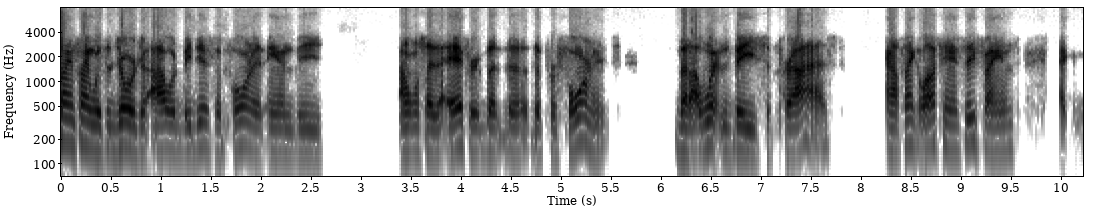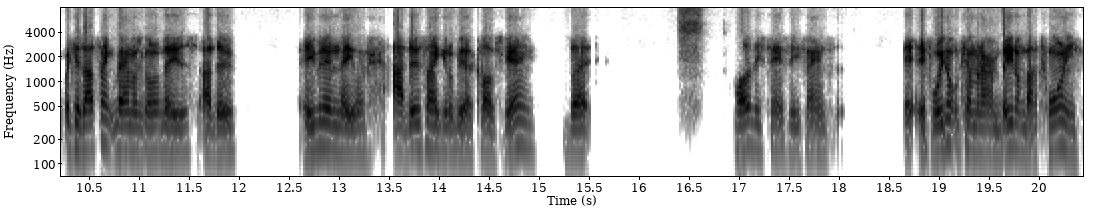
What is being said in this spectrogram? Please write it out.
Same thing with the Georgia. I would be disappointed in the. I won't say the effort, but the the performance. But I wouldn't be surprised. And I think a lot of Tennessee fans, eh, because I think Bama's going to beat us. I do. Even in Neyland, I do think it'll be a close game. But a lot of these Tennessee fans, if we don't come in there and beat them by 20,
